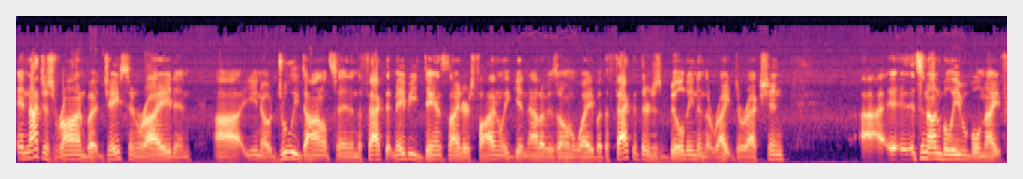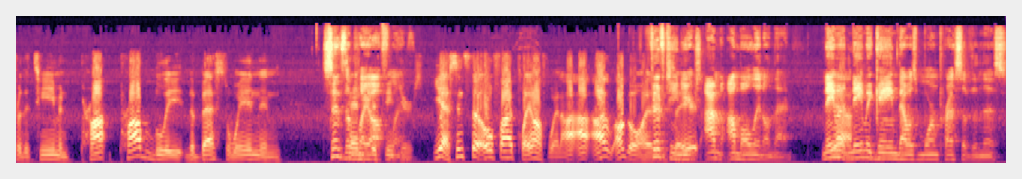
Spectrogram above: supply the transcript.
and not just Ron, but Jason Wright and uh, you know Julie Donaldson, and the fact that maybe Dan Snyder is finally getting out of his own way, but the fact that they're just building in the right direction. Uh, it, it's an unbelievable night for the team, and pro- probably the best win in Since the 10, playoff 15 win. years. Yeah, since the 05 playoff win. I, I, I'll, go ahead. and 15 say years. It. I'm I'm all in on that. Name Yeah. a name a game that was more impressive than this.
